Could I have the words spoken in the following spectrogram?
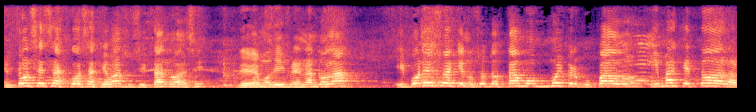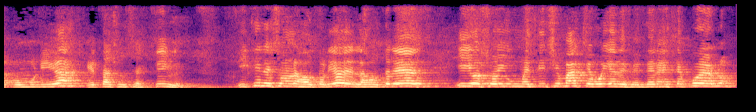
Entonces esas cosas que van suscitando así, debemos de ir frenándolas. Y por eso es que nosotros estamos muy preocupados y más que toda la comunidad que está susceptible. ¿Y quiénes son las autoridades? Las autoridades, y yo soy un metiche más que voy a defender a este pueblo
